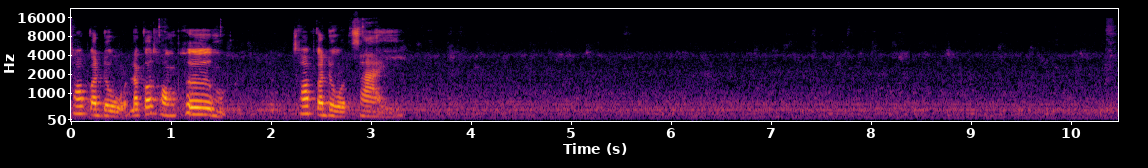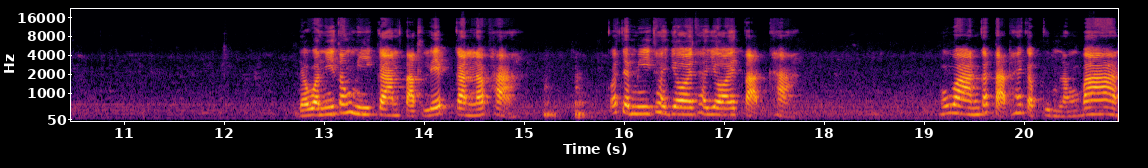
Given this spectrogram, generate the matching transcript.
ชอบกระโดดแล้วก็ทองเพิ่ม ชอบกระโดดใส่ เดี๋ยววันนี้ต้องมีการตัดเล็บกันแล้วค่ะ ก็จะมีทยอยทยอยตัดค่ะ เมื่อวานก็ตัดให้กับกลุ่มหลังบ้าน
